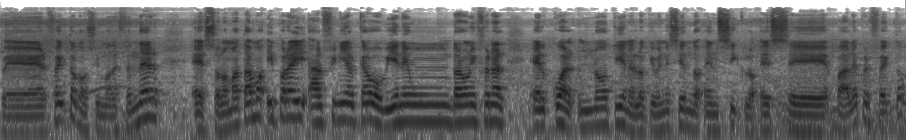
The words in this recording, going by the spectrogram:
Perfecto, conseguimos defender. Eso lo matamos. Y por ahí al fin y al cabo viene un dragón infernal El cual no tiene lo que viene siendo en ciclo ese... Vale, perfecto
